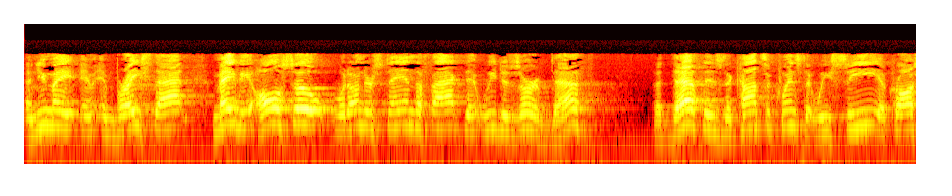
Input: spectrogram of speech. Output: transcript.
and you may em- embrace that. Maybe also would understand the fact that we deserve death. That death is the consequence that we see across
